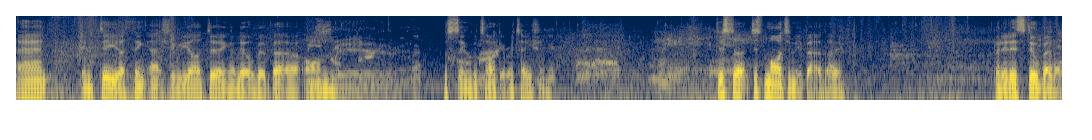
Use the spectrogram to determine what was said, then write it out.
And indeed, I think actually we are doing a little bit better on the single target rotation. Just uh, just marginally better though. But it is still better.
